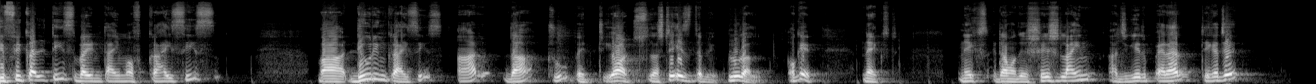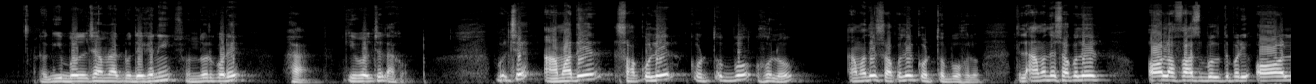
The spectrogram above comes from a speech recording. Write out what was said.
difficulties বা ইন টাইম অফ ক্রাইসিস বা ডিউরিং ক্রাইসিস আর দ্য ট্রু পেট্রিয়টস লাস্টে এস দেবে প্লুরাল ওকে নেক্সট নেক্সট এটা আমাদের শেষ লাইন আজকের প্যারার, ঠিক আছে? তো কী বলছে আমরা একটু দেখে নিই, সুন্দর করে। হ্যাঁ কি বলছে? দেখো। বলছে, আমাদের সকলের কর্তব্য হলো, আমাদের সকলের কর্তব্য হলো। তাহলে আমাদের সকলের অল অফ আস বলতে পারি all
